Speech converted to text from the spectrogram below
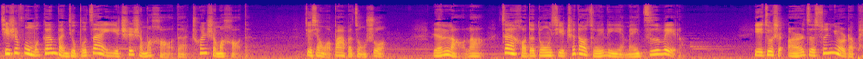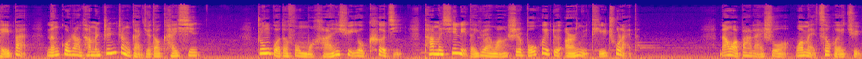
其实父母根本就不在意吃什么好的、穿什么好的。就像我爸爸总说，人老了。再好的东西吃到嘴里也没滋味了，也就是儿子孙女儿的陪伴能够让他们真正感觉到开心。中国的父母含蓄又克己，他们心里的愿望是不会对儿女提出来的。拿我爸来说，我每次回去，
